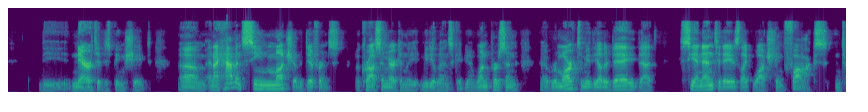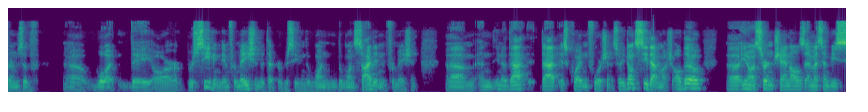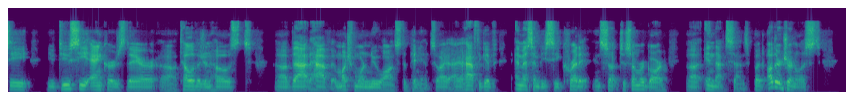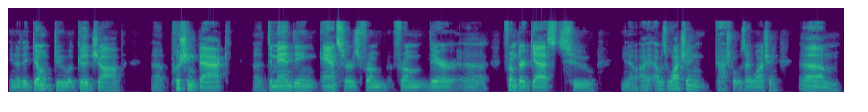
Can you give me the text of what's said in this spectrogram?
the narrative is being shaped. Um, and I haven't seen much of a difference across the American media landscape. You know, one person uh, remarked to me the other day that CNN today is like watching Fox in terms of uh, what they are receiving, the information that they're receiving, the one the one-sided information, um, and you know that that is quite unfortunate. So you don't see that much. Although uh, you know on certain channels, MSNBC, you do see anchors there, uh, television hosts uh, that have a much more nuanced opinion. So I, I have to give MSNBC credit in so, to some regard uh, in that sense. But other journalists, you know, they don't do a good job uh, pushing back, uh, demanding answers from from their uh, from their guests. Who, you know, I, I was watching. Gosh, what was I watching? Um,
